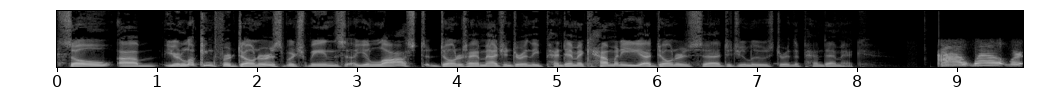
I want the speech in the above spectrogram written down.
So, um, you're looking for donors, which means you lost donors, I imagine, during the pandemic. How many uh, donors uh, did you lose during the pandemic? Uh, well, we're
